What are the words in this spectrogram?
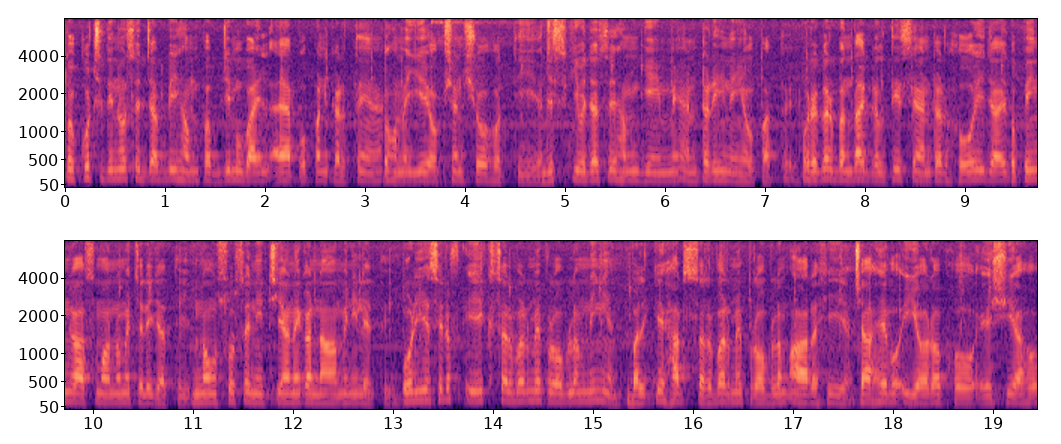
तो कुछ दिनों से जब भी हम पबजी मोबाइल ऐप ओपन करते हैं तो हमें ये ऑप्शन शो होती है, जिसकी वजह से हम गेम में एंटर ही नहीं हो पाते। और अगर बंदा गलती से एंटर हो ही जाए तो पिंग आसमानों में चली जाती है। 900 से नीचे आने का नाम ही नहीं लेती। और ये सिर्फ़ एक सर्वर में प्रॉब्लम नहीं है, बल्कि हर सर्वर में प्रॉब्लम आ रही है, चाहे वो यूरोप हो, एशिया हो,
